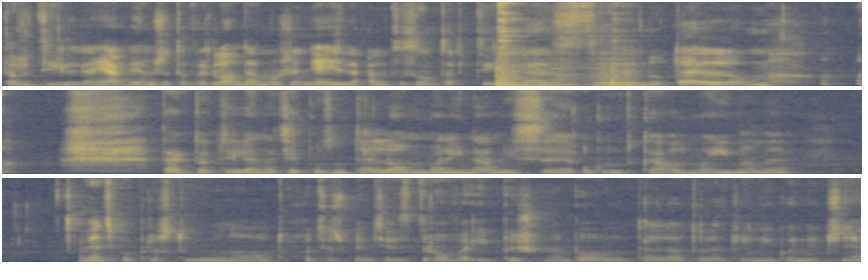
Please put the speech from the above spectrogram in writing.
tortille. Ja wiem, że to wygląda może nieźle, ale to są tortille z nutellą. tak, tortille na ciepło z nutellą, malinami z ogródka od mojej mamy. Więc po prostu no, to chociaż będzie zdrowe i pyszne, bo Nutella to raczej niekoniecznie.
